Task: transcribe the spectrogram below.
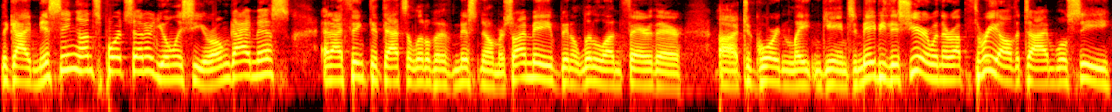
the guy missing on Sports Center. You only see your own guy miss, and I think that that's a little bit of misnomer. So I may have been a little unfair there uh, to Gordon late in games, and maybe this year when they're up three all the time, we'll see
